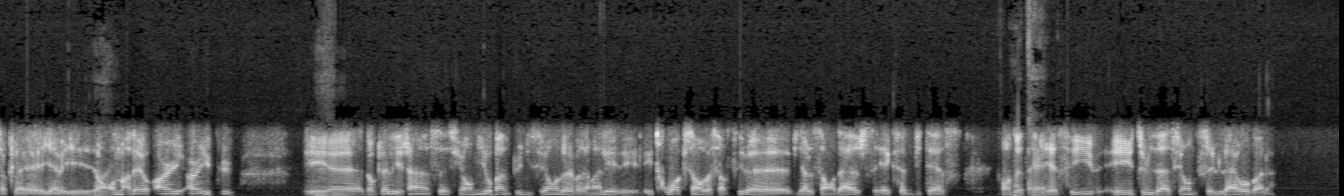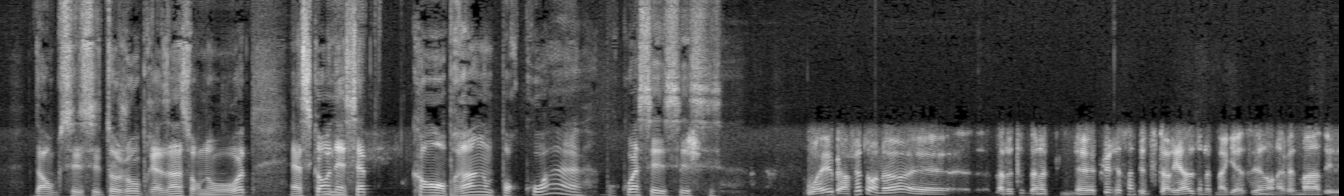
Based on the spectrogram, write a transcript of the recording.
Donc là, il y avait, on demandait un, un et plus. Et mm-hmm. donc là, les gens se sont mis au banc de punition. Là, vraiment, les, les, trois qui sont ressortis via le sondage, c'est excès de vitesse, conduite agressive et utilisation du cellulaire au volant. Donc, c'est toujours présent sur nos routes. Est-ce qu'on mm-hmm. essaie de comprendre pourquoi? Pourquoi c'est. Oui, ben en fait, on a, euh, dans, notre, dans notre plus récent éditorial de notre magazine, on avait demandé,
